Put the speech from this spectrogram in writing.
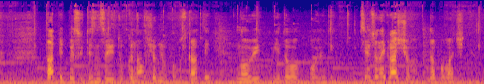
та підписуйтесь на цей YouTube канал, щоб не пропускати нові відеоогляди. Всім всього найкращого, до побачення!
